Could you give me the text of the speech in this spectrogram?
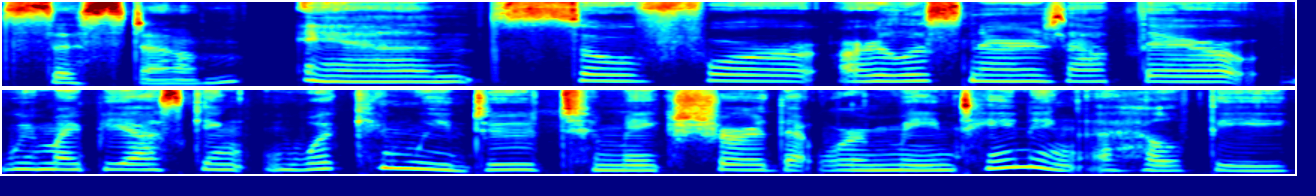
system. And so, for our listeners out there, we might be asking, what can we do to make sure that we're maintaining a healthy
